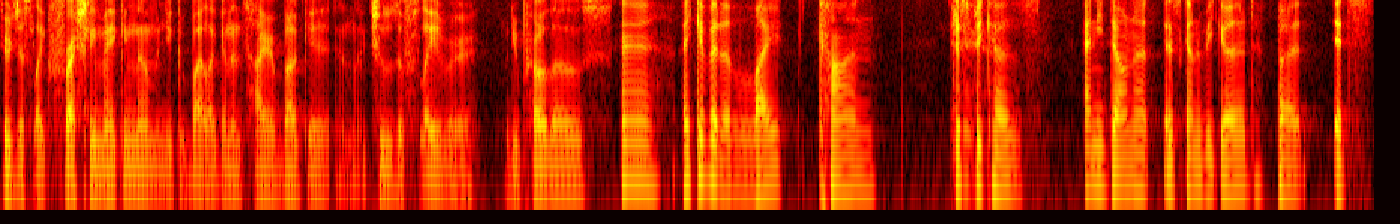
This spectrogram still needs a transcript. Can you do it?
they're just like freshly making them, and you could buy like an entire bucket and like choose a flavor. Would you pro those? Eh, I give it a light con, just Yeah. because any donut is gonna be good, but it's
